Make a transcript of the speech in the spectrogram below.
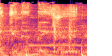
Station rocking the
